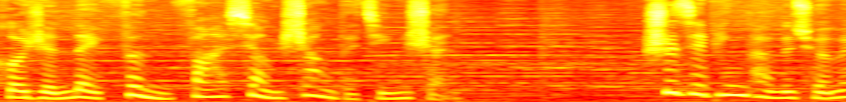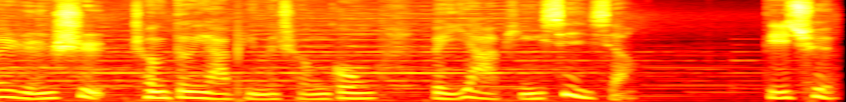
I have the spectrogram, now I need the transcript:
和人类奋发向上的精神。世界乒坛的权威人士称邓亚萍的成功为亚萍现象。的确，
